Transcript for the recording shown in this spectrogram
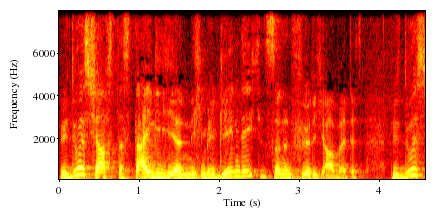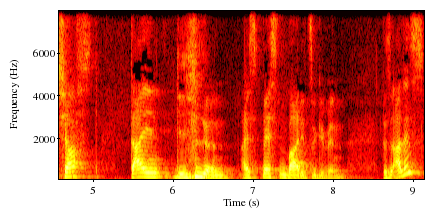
Wie du es schaffst, dass dein Gehirn nicht mehr gegen dich, sondern für dich arbeitet? Wie du es schaffst, dein Gehirn als besten Body zu gewinnen? Das alles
